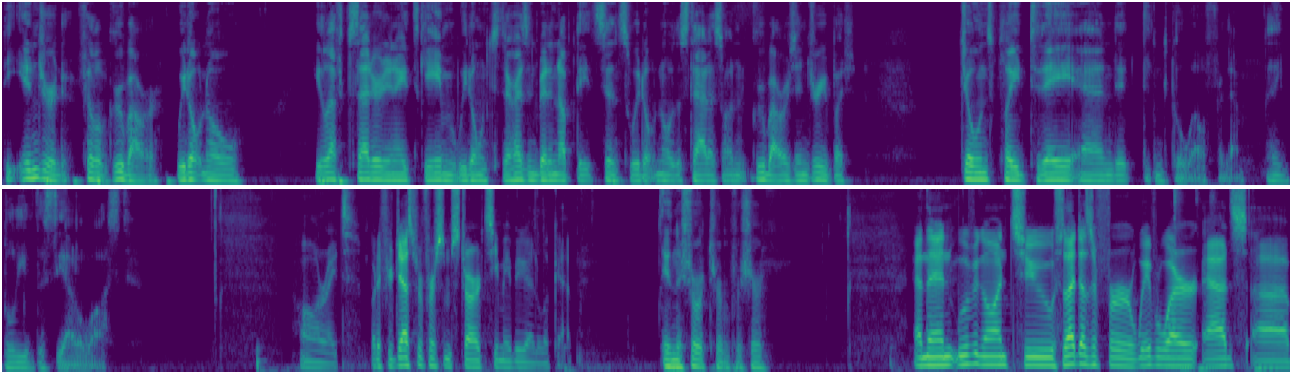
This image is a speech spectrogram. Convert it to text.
the injured Philipp Grubauer. We don't know he left Saturday night's game. We don't there hasn't been an update since. We don't know the status on Grubauer's injury, but Jones played today and it didn't go well for them. I think believe the Seattle lost. All right. But if you're desperate for some starts, he may be a guy to look at. In the short term for sure. And then moving on to so that does it for waiver wire ads. Uh,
